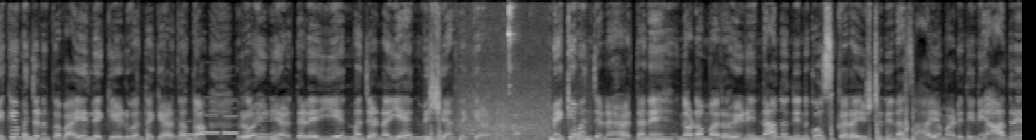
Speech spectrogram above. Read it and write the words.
ಮೇಕೆ ಮಂಜಣ್ಣನ ಬಾಯಲ್ಲೇ ಕೇಳು ಅಂತ ಕೇಳಿದಾಗ, ರೋಹಿಣಿ ಹೇಳ್ತಾಳೆ, ಏನು ಮಂಜಣ್ಣ, ಏನು ವಿಷಯ ಅಂತ ಕೇಳಿದಾಗ ಮೇಕೆ ಮಂಜಣ್ಣ ಹೇಳ್ತಾನೆ, ನೋಡಮ್ಮ ರೋಹಿಣಿ, ನಾನು ನಿನಗೋಸ್ಕರ ಇಷ್ಟು ದಿನ ಸಹಾಯ ಮಾಡಿದ್ದೀನಿ. ಆದರೆ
